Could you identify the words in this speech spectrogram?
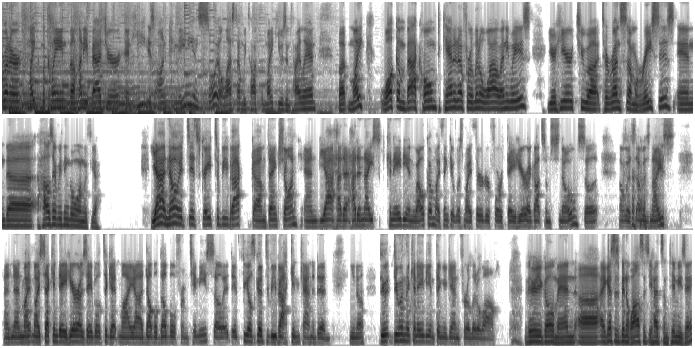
Runner Mike McLean, the Honey Badger, and he is on Canadian soil. Last time we talked to Mike, he was in Thailand. But Mike, welcome back home to Canada for a little while, anyways. You're here to uh, to run some races, and uh, how's everything going with you? Yeah, no, it's it's great to be back. Um, thanks, Sean. And yeah, had a had a nice Canadian welcome. I think it was my third or fourth day here. I got some snow, so that was that was nice. And then my, my second day here, I was able to get my uh, double double from Timmy. So it, it feels good to be back in Canada and, you know, do, doing the Canadian thing again for a little while. There you go, man. Uh, I guess it's been a while since you had some Timmys, eh?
